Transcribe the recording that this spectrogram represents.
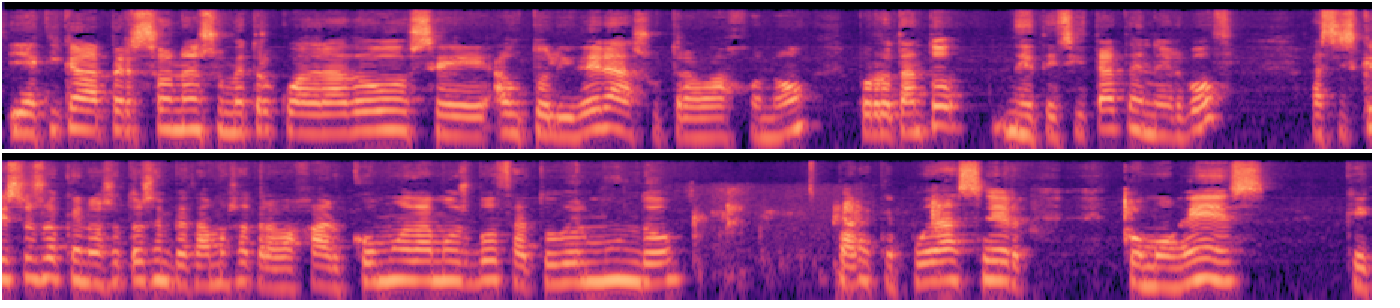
y aquí cada persona en su metro cuadrado se autolidera su trabajo, ¿no? Por lo tanto, necesita tener voz. Así es que eso es lo que nosotros empezamos a trabajar, cómo damos voz a todo el mundo para que pueda ser como es, que,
